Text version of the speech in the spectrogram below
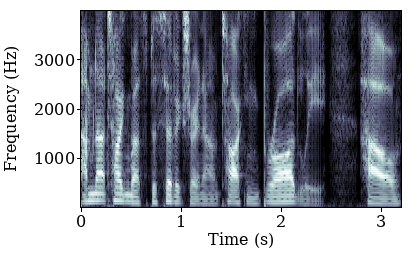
I'm not talking about specifics right now. I'm talking broadly how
